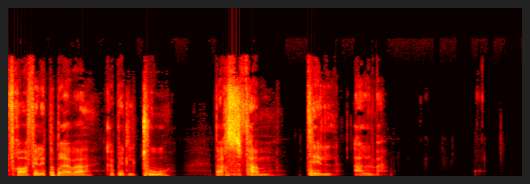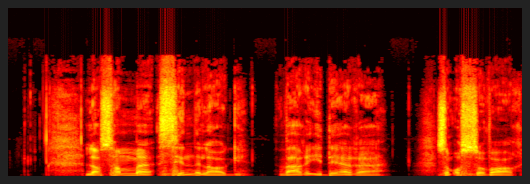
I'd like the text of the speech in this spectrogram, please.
fra Filippebrevet, kapittel 2, vers 5 til 11. La samme sinnelag være i dere som også var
